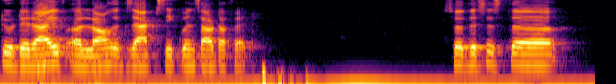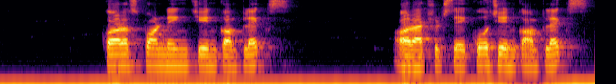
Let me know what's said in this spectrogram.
to derive a long exact sequence out of it. So this is the corresponding chain complex or I should say co-chain complex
